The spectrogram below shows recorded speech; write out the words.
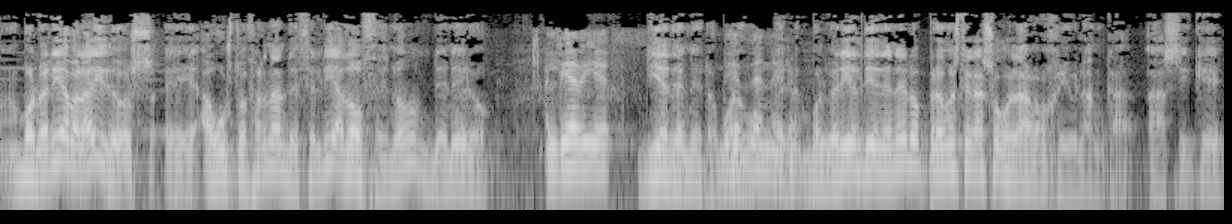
Volvería a Balaídos eh, Augusto Fernández el día 12 ¿no? de enero. El día 10. 10 de enero. bueno, volvería el 10 de enero, pero en este caso con la roja y blanca. Así que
